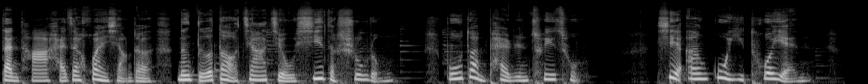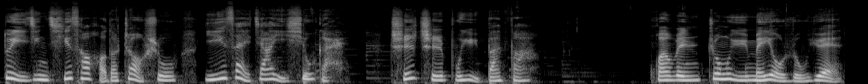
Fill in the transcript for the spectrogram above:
但他还在幻想着能得到加九锡的殊荣，不断派人催促。谢安故意拖延，对已经起草好的诏书一再加以修改，迟迟不予颁发。桓温终于没有如愿，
